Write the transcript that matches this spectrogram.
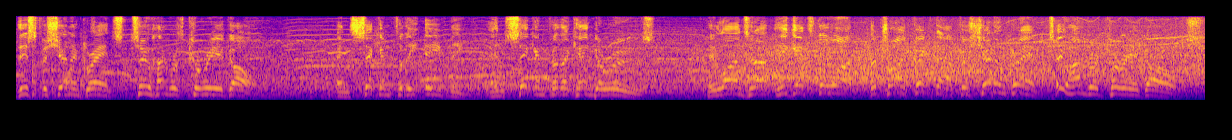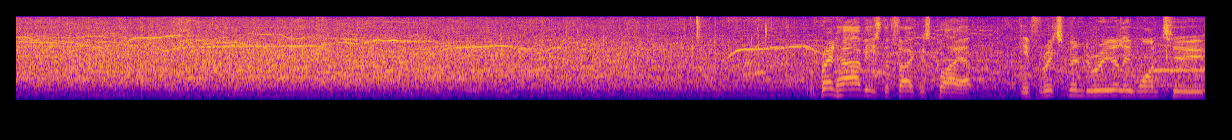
This for Shannon Grant's 200th career goal. And second for the evening. And second for the Kangaroos. He lines it up. He gets the one. The trifecta for Shannon Grant. 200 career goals. Brent Harvey's the focus player. If Richmond really want to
